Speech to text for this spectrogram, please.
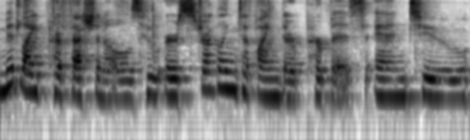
midlife professionals who are struggling to find their purpose and to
